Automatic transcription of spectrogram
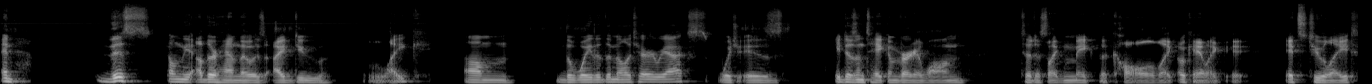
And this, on the other hand, though, is I do like um the way that the military reacts, which is it doesn't take them very long to just like make the call of like, okay, like it, it's too late.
